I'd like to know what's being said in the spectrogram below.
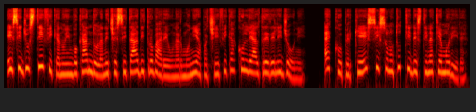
E si giustificano invocando la necessità di trovare un'armonia pacifica con le altre religioni. Ecco perché essi sono tutti destinati a morire.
